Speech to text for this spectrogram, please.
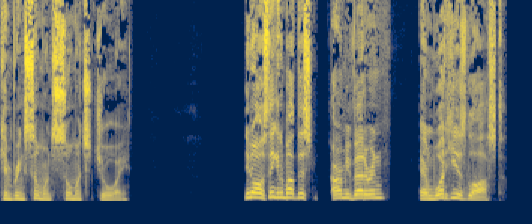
can bring someone so much joy. You know, I was thinking about this Army veteran and what he has lost,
